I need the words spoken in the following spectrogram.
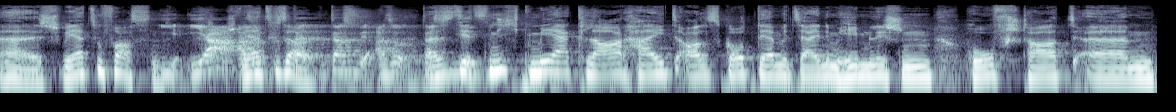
Ja, das ist schwer zu fassen. Ja, schwer also, zu sagen. Das, also, das, das ist jetzt nicht mehr Klarheit als Gott, der mit seinem himmlischen Hofstaat ähm,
